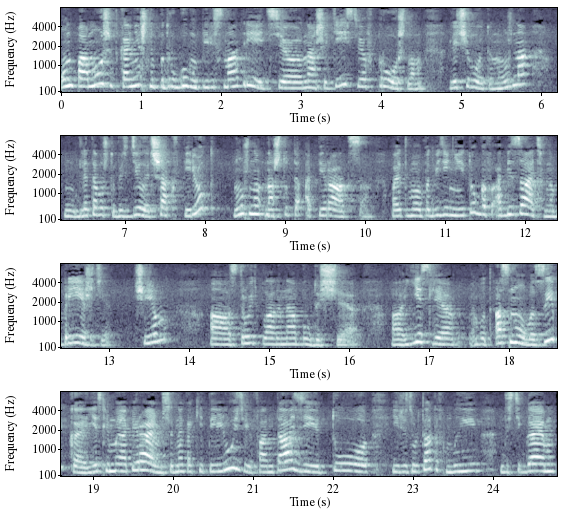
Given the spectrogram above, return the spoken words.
он поможет, конечно, по-другому пересмотреть э, наши действия в прошлом. Для чего это нужно? Для того, чтобы сделать шаг вперед, нужно на что-то опираться. Поэтому подведение итогов обязательно прежде, чем э, строить планы на будущее. Если вот основа зыбкая, если мы опираемся на какие-то иллюзии, фантазии, то и результатов мы достигаем,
